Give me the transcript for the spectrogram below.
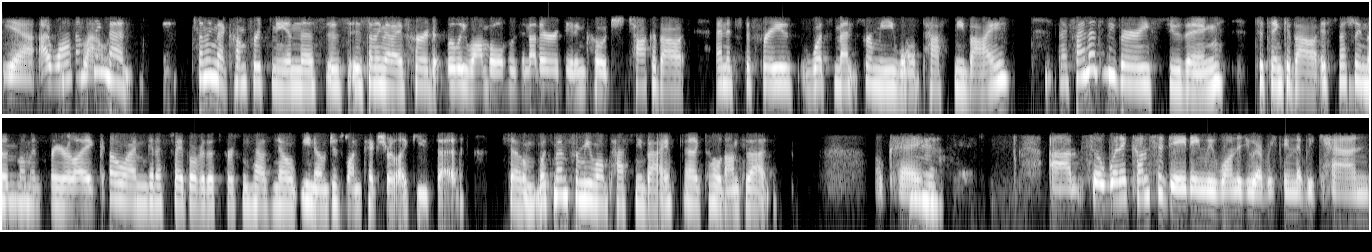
Yeah, I want something flowers. that something that comforts me in this is is something that I've heard Lily Womble, who's another dating coach, talk about, and it's the phrase "What's meant for me won't pass me by." And I find that to be very soothing to think about, especially in those mm-hmm. moments where you're like, oh, I'm going to swipe over this person who has no, you know, just one picture, like you said. So what's meant for me won't pass me by. I like to hold on to that. Okay. Mm-hmm. Um, so when it comes to dating, we want to do everything that we can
